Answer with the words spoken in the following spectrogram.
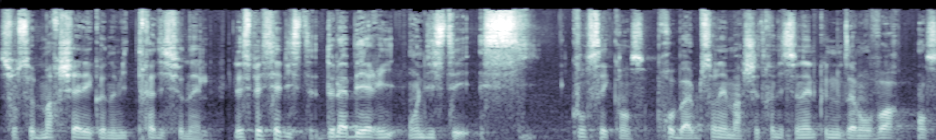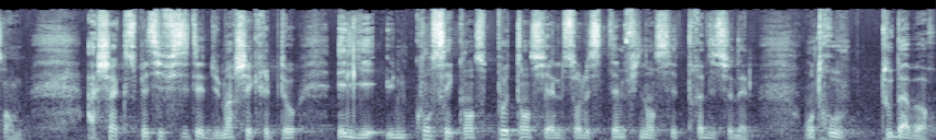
sur ce marché à l'économie traditionnelle. Les spécialistes de la BRI ont listé six conséquences probables sur les marchés traditionnels que nous allons voir ensemble. À chaque spécificité du marché crypto est liée une conséquence potentielle sur le système financier traditionnel. On trouve tout d'abord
